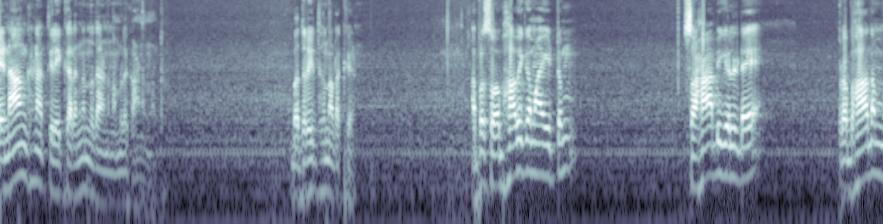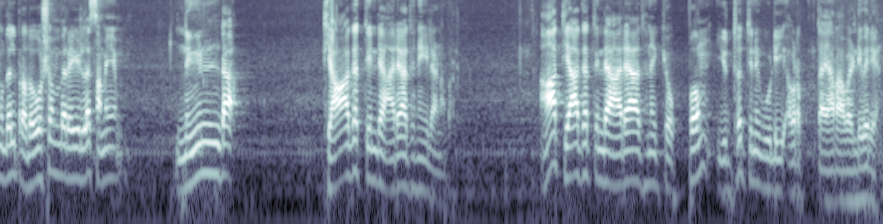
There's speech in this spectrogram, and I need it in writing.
രണാങ്കണത്തിലേക്ക് ഇറങ്ങുന്നതാണ് നമ്മൾ കാണുന്നത്. ബദർ യുദ്ധം നടക്കുകയാണ്. അപ്പോൾ സ്വാഭാവികമായിട്ടും സഹാബികളുടെ പ്രഭാതം മുതൽ പ്രദോഷം വരെയുള്ള സമയം നീണ്ട ത്യാഗത്തിന്റെ ആരാധനയിലാണ് അവർ ആ ത്യാഗത്തിന്റെ ആരാധനയ്ക്കൊപ്പം യുദ്ധത്തിന് കൂടി അവർ തയ്യാറാവേണ്ടി വരികയാണ്.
